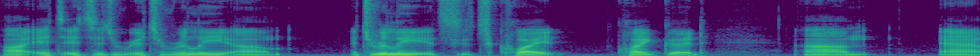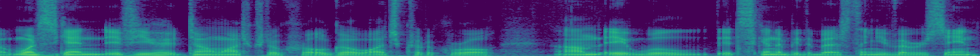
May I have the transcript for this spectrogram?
Uh, it's it's it's really um, it's really it's it's quite quite good. Um, uh, once again, if you don't watch Critical Role, go watch Critical Role. Um, it will it's going to be the best thing you've ever seen.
